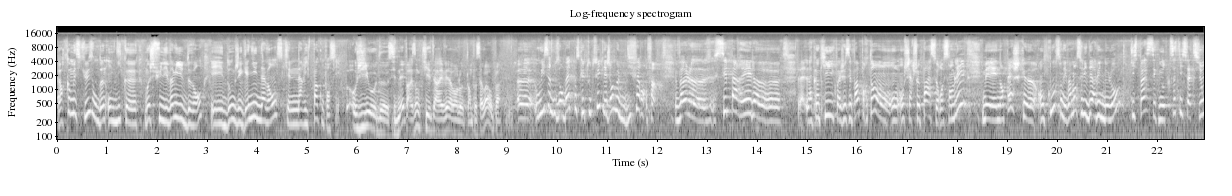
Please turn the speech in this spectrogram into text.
Alors, comme excuse, on, donne, on dit que moi je suis né 20 minutes devant et donc j'ai gagné une avance qu'elle n'arrive pas à compenser. Au JO de Sydney, par exemple, qui est arrivé avant l'autre? On peut savoir ou pas? Euh, oui, ça nous embête parce que tout de suite les gens veulent différent, enfin veulent euh, séparer le- la, la coquille, quoi. Je sais pas. Pourtant, on, on cherche pas à se ressembler, mais n'empêche qu'en course, on est vraiment solidaires l'une de l'autre. Ce qui se passe, c'est que notre satisfaction,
